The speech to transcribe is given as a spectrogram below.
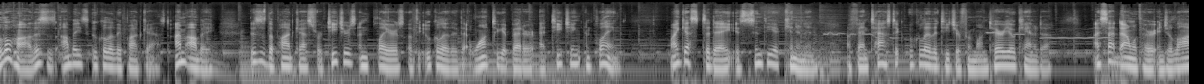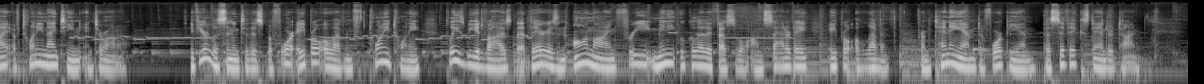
Aloha, this is Abe's Ukulele Podcast. I'm Abe. This is the podcast for teachers and players of the ukulele that want to get better at teaching and playing. My guest today is Cynthia Kinnunen, a fantastic ukulele teacher from Ontario, Canada. I sat down with her in July of 2019 in Toronto. If you're listening to this before April 11th, 2020, please be advised that there is an online free mini ukulele festival on Saturday, April 11th from 10 a.m. to 4 p.m. Pacific Standard Time.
